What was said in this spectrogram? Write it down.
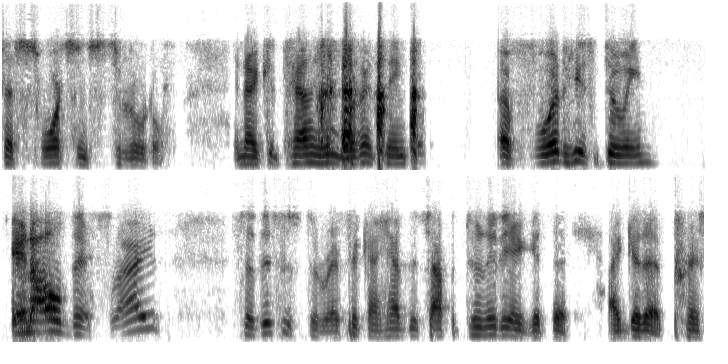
the Schwarzenstrudel, and I could tell him what I think of what he's doing in all this, right? So this is terrific. I have this opportunity. I get the I get a press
